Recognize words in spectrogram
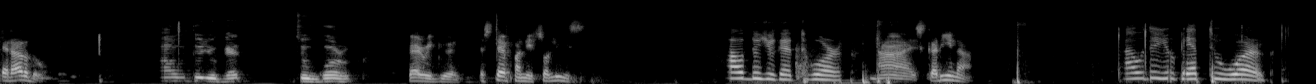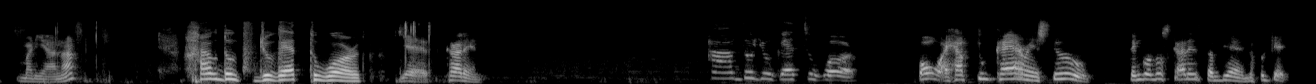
Gerardo, How do you get to work? very good. Stephanie Solis, How do you get to work? nice. Karina, How do you get to work? Mariana, How do you get to work? yes. Karen, How do you get to work? oh, I have two Karens too. Tengo dos Karens también. Okay,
